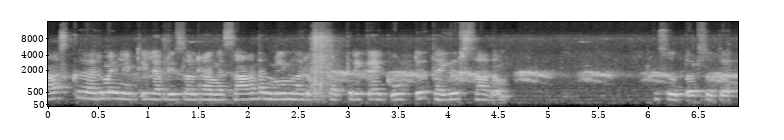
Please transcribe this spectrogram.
மாஸ்க் அருமை லிட்டில் அப்படி சொல்றாங்க. சாதம் மீன் வரும் கத்திரிக்காய் கூட்டு தயிர் சாதம். Super super.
